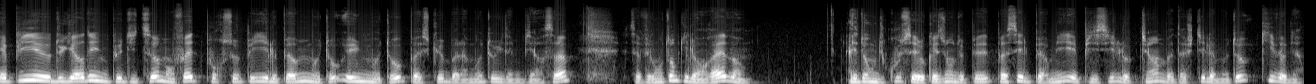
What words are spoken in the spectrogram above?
Et puis de garder une petite somme, en fait, pour se payer le permis moto et une moto, parce que ben, la moto, il aime bien ça. Ça fait longtemps qu'il en rêve. Et donc, du coup, c'est l'occasion de passer le permis, et puis s'il l'obtient, ben, d'acheter la moto qui va bien.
